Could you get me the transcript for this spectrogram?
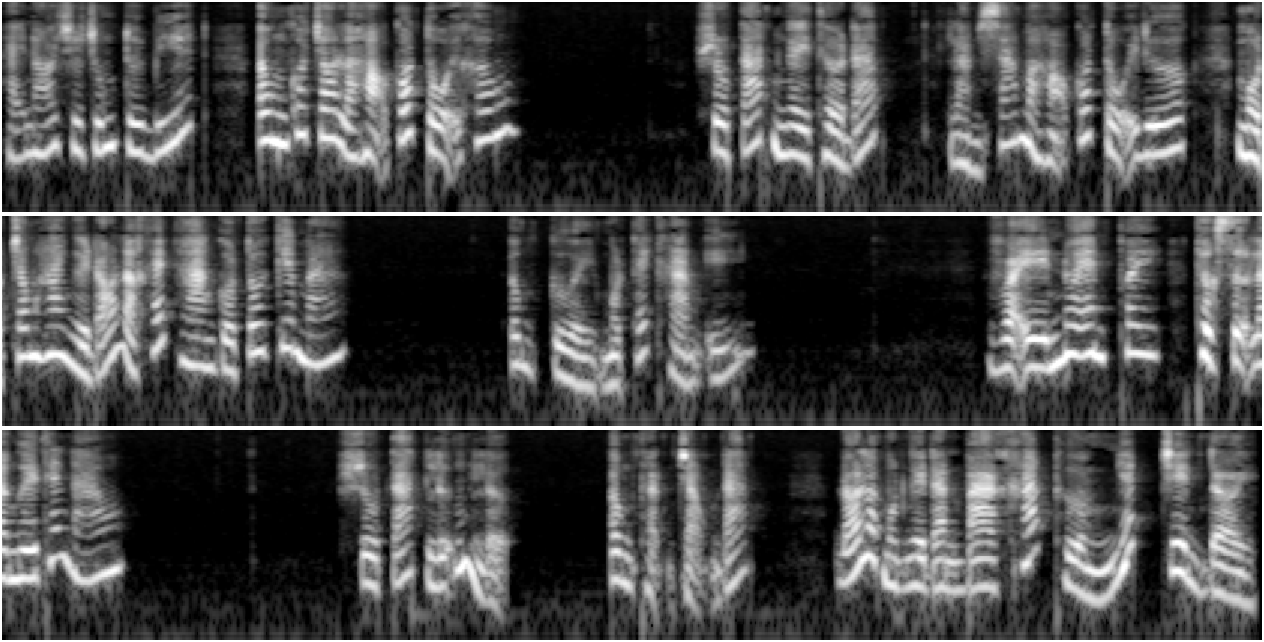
hãy nói cho chúng tôi biết, ông có cho là họ có tội không? Sotat ngây thờ đáp, làm sao mà họ có tội được, một trong hai người đó là khách hàng của tôi kia mà. Ông cười một cách hàm ý. Vậy Noel Pay thực sự là người thế nào? Sotat lưỡng lự. Ông thận trọng đáp. Đó là một người đàn bà khác thường nhất trên đời,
